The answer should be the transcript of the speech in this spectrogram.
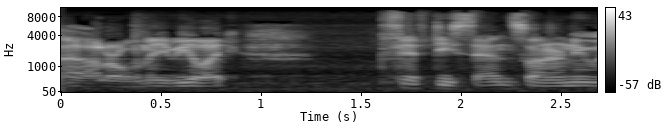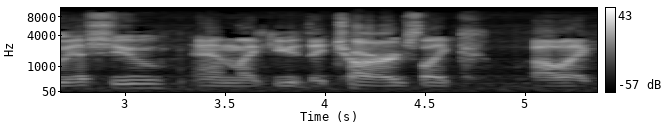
I don't know maybe like fifty cents on a new issue, and like you they charge like uh, like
